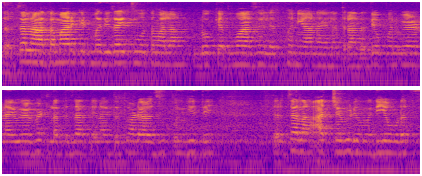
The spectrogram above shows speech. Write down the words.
तर चला आता मार्केटमध्ये जायचं होतं मला. डोक्यात वाज झाल्यात फणी आणायला. तर आता ते पण वेळ नाही वेळ भेटला तर जाते नाही तर थोड्या वेळ झोपून घेते. तर चला आजच्या व्हिडिओमध्ये एवढंच.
